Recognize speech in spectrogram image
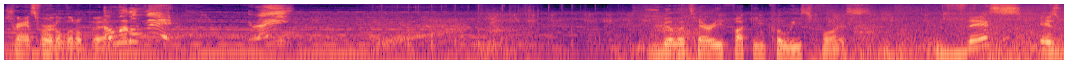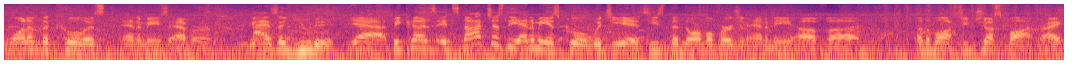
Transferred a little bit. a little bit, right? Military fucking police force This is one of the coolest enemies ever. as a unit. Yeah, because it's not just the enemy is cool, which he is. He's the normal version enemy of um, of the boss you just fought, right?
